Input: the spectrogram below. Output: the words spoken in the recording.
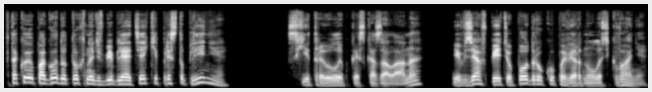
В такую погоду тухнуть в библиотеке — преступление. С хитрой улыбкой сказала она и, взяв Петю под руку, повернулась к Ване.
